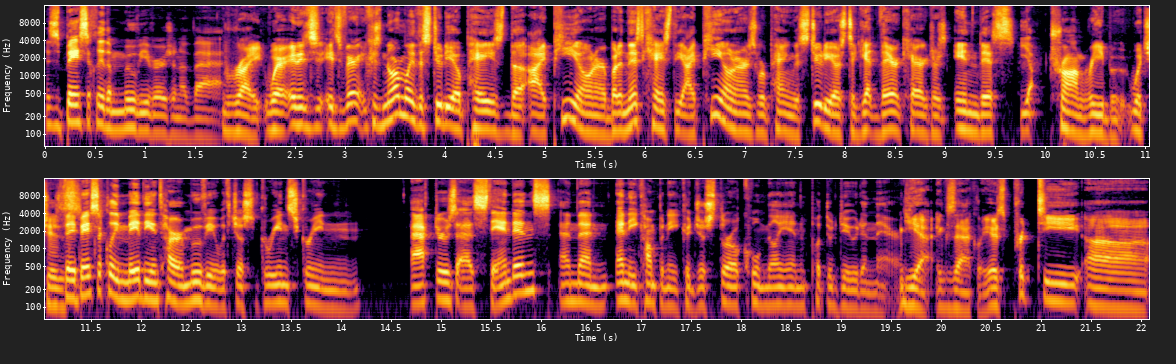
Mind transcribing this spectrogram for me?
this is basically the movie version of that Right, where and it's it's very because normally the studio pays the IP owner, but in this case the IP owners were paying the studios to get their characters in this Yep. Tron reboot, which is they basically made the entire movie with just green screen actors as stand-ins and then any company could just throw a cool million put their dude in there yeah, exactly. It's pretty uh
